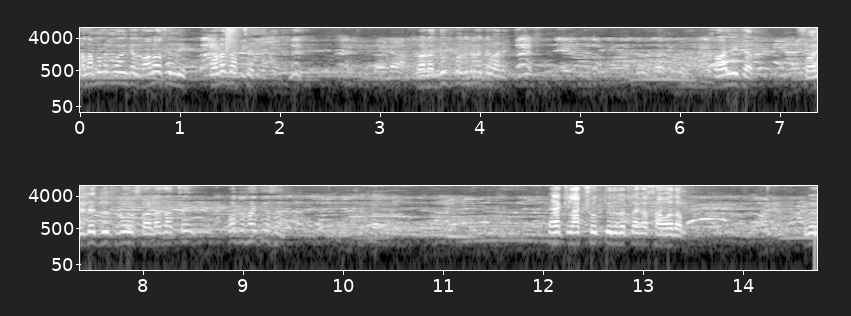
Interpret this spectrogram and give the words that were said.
সালাম আলাইকুম, আঙ্কেল, ভালো আছেন? কটা যাচ্ছে? কটা দুধ কত হতে পারে? ছয় লিটার। দুধ পুরো ছয়টা যাচ্ছে। কত থাকতেছেন এক লাখ সত্তর হাজার টাকা চাওয়া দাম। তবে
